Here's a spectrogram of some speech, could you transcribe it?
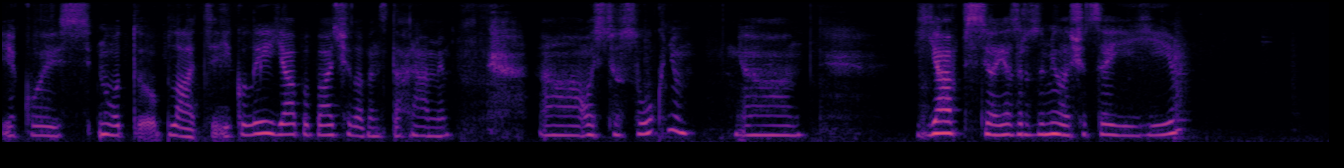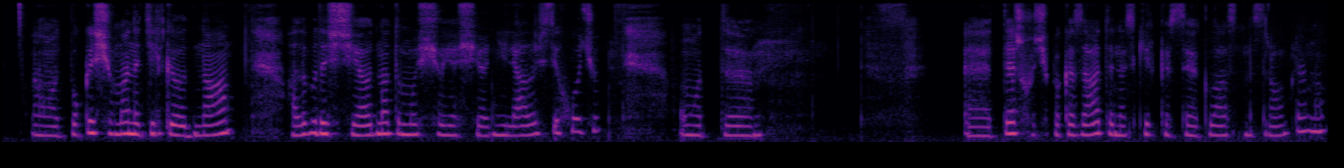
якоїсь, ну от платі. І коли я побачила в інстаграмі е, ось цю сукню, е, Я все, я зрозуміла, що це її. От, поки що в мене тільки одна, але буде ще одна, тому що я ще одній лялечці хочу. От, е, е, теж хочу показати, наскільки все класно зроблено.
